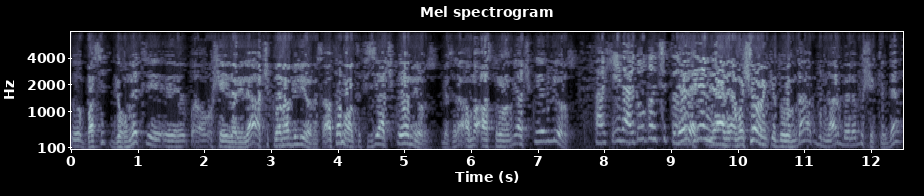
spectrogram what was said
basit geometri e, şeyleriyle açıklanabiliyor. Mesela atom altı fiziği açıklayamıyoruz mesela ama astronomiyi açıklayabiliyoruz. Belki ileride o da açıklanır. Evet yani ama şu anki durumda bunlar böyle bu şekilde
